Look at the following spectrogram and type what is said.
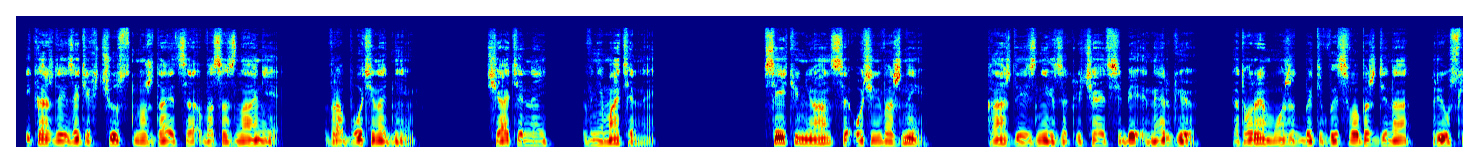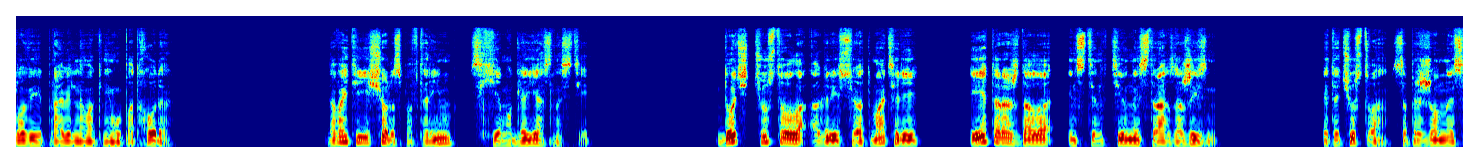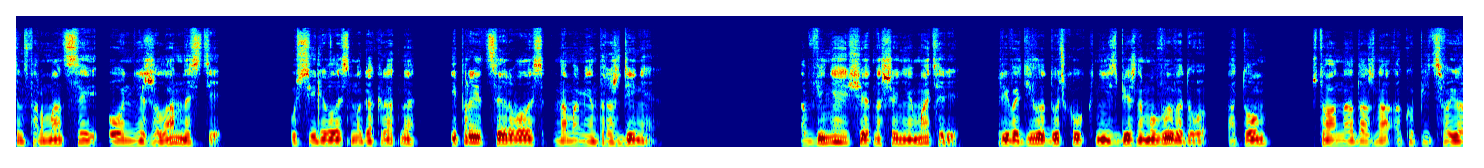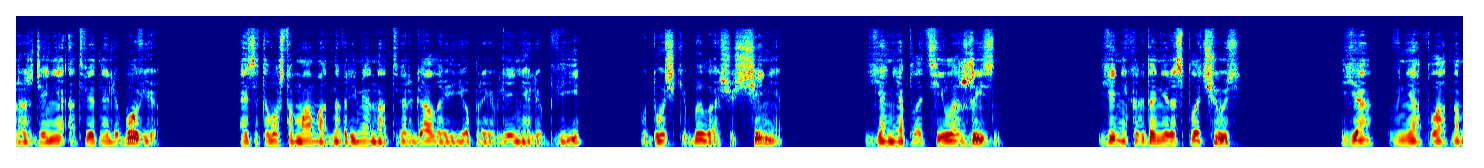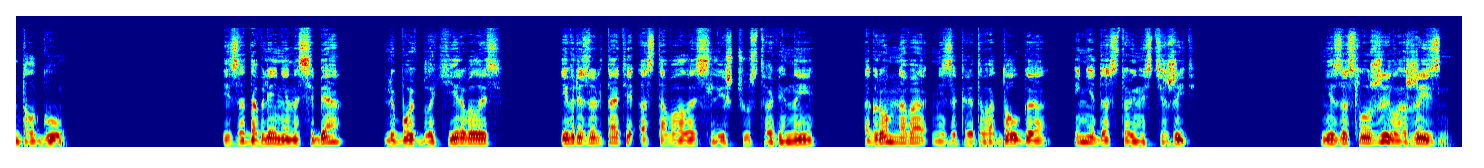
И каждое из этих чувств нуждается в осознании, в работе над ним, тщательной, внимательной. Все эти нюансы очень важны. Каждый из них заключает в себе энергию, которая может быть высвобождена при условии правильного к нему подхода. Давайте еще раз повторим схему для ясности. Дочь чувствовала агрессию от матери, и это рождало инстинктивный страх за жизнь. Это чувство, сопряженное с информацией о нежеланности, усиливалось многократно и проецировалось на момент рождения. Обвиняющее отношение матери приводило дочку к неизбежному выводу о том, что она должна окупить свое рождение ответной любовью, а из-за того, что мама одновременно отвергала ее проявление любви, у дочки было ощущение: я не оплатила жизнь. Я никогда не расплачусь. Я в неоплатном долгу. Из-за давления на себя любовь блокировалась, и в результате оставалось лишь чувство вины, огромного незакрытого долга и недостойности жить. Не заслужила жизнь.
